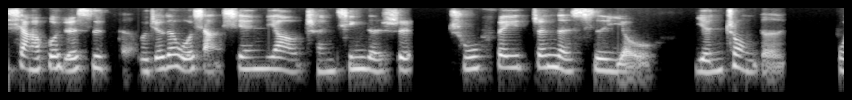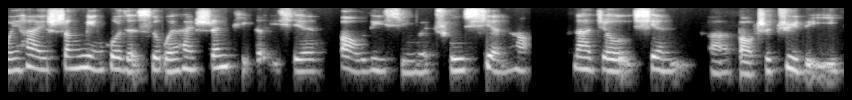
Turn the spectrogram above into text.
下，或者是，我觉得我想先要澄清的是，除非真的是有严重的危害生命或者是危害身体的一些暴力行为出现哈，那就先呃保持距离。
